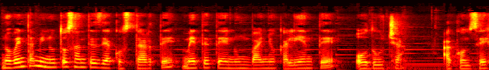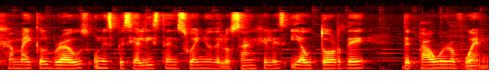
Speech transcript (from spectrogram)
90 minutos antes de acostarte, métete en un baño caliente o ducha, aconseja Michael Brose, un especialista en sueño de Los Ángeles y autor de The Power of When.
